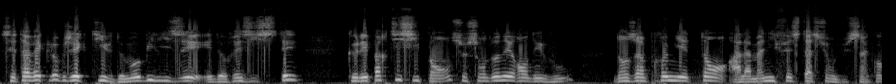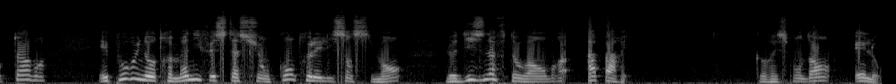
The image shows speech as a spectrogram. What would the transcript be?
C'est avec l'objectif de mobiliser et de résister que les participants se sont donné rendez-vous, dans un premier temps à la manifestation du 5 octobre, et pour une autre manifestation contre les licenciements le 19 novembre à Paris. Correspondant Hello.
